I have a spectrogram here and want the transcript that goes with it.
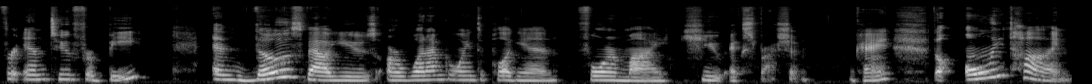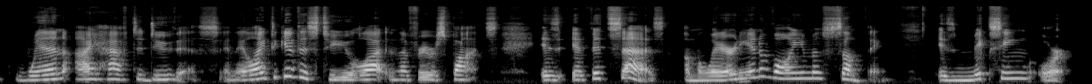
for M2 for B. And those values are what I'm going to plug in for my Q expression. Okay. The only time when I have to do this, and they like to give this to you a lot in the free response, is if it says a molarity and a volume of something is mixing or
